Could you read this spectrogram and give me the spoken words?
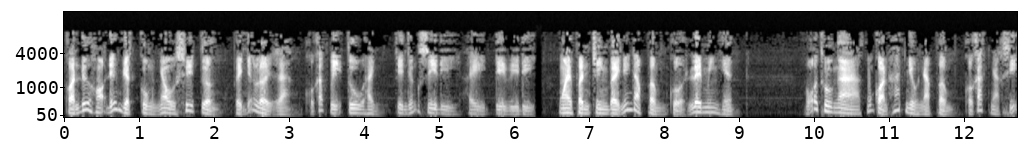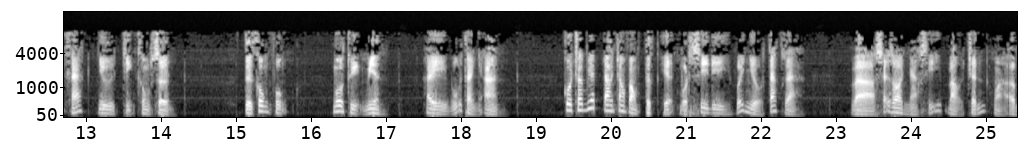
còn đưa họ đến việc cùng nhau suy tưởng về những lời giảng của các vị tu hành trên những CD hay DVD. Ngoài phần trình bày những nhạc phẩm của Lê Minh Hiền, Võ Thu Nga cũng còn hát nhiều nhạc phẩm của các nhạc sĩ khác như Trịnh Công Sơn, Từ Công Phụng, Ngô Thụy Miên hay Vũ Thành An. Cô cho biết đang trong vòng thực hiện một CD với nhiều tác giả và sẽ do nhạc sĩ Bảo Trấn hòa âm.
